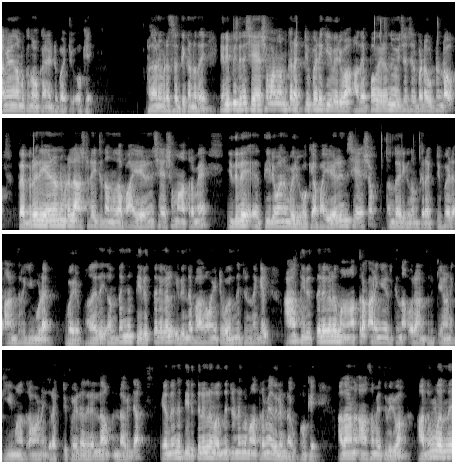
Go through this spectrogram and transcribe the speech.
അങ്ങനെ നമുക്ക് നോക്കാനായിട്ട് പറ്റും. ഓക്കെ അതാണ് ഇവിടെ ശ്രദ്ധിക്കേണ്ടത്. ഇനിയിപ്പോൾ ഇതിന് ശേഷമാണ് നമുക്ക് റെക്ടിഫൈഡ് കീ വരിക. അതെപ്പോൾ വരും എന്ന് ചോദിച്ചാൽ ചിലപ്പോൾ ഡൗട്ട് ഉണ്ടാവും. ഫെബ്രുവരി ഏഴാണ് ഇവിടെ ലാസ്റ്റ് ഡേറ്റ് തന്നത്. അപ്പോൾ ആ ഏഴിന് ശേഷം മാത്രമേ ഇതിൽ തീരുമാനം വരൂ. ഓക്കെ അപ്പോൾ ഏഴിന് ശേഷം എന്തായിരിക്കും? നമുക്ക് റെക്ടിഫൈഡ് ആൻസർ കീയും കൂടെ വരും. അതായത് എന്തെങ്കിലും തിരുത്തലുകൾ ഇതിന്റെ ഭാഗമായിട്ട് വന്നിട്ടുണ്ടെങ്കിൽ ആ തിരുത്തലുകൾ മാത്രം അടങ്ങിയിരിക്കുന്ന ഒരു ആൻസർ കീ ആണ്. കീ മാത്രമാണ് റെക്ടിഫൈഡ് അതിലെല്ലാം ഉണ്ടാവില്ല. എന്തെങ്കിലും തിരുത്തലുകൾ വന്നിട്ടുണ്ടെങ്കിൽ മാത്രമേ അതിലുണ്ടാവൂ. ഓക്കെ അതാണ് ആ സമയത്ത് വരിക. അതും വന്ന്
